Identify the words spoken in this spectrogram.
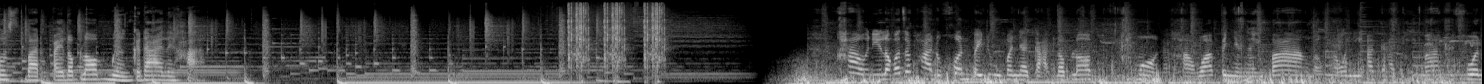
รถบัสไปรอบๆ เมืองก็ได้เลยค่ะค่ะวันนี้เราก็จะพาทุกคนไปดูบรรยากาศรอบๆมอนะคะ ว่าเป็นยังไงบ้างแล้ววันนี้อากาศดีมากทุกคน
